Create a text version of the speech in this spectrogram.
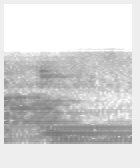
down.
